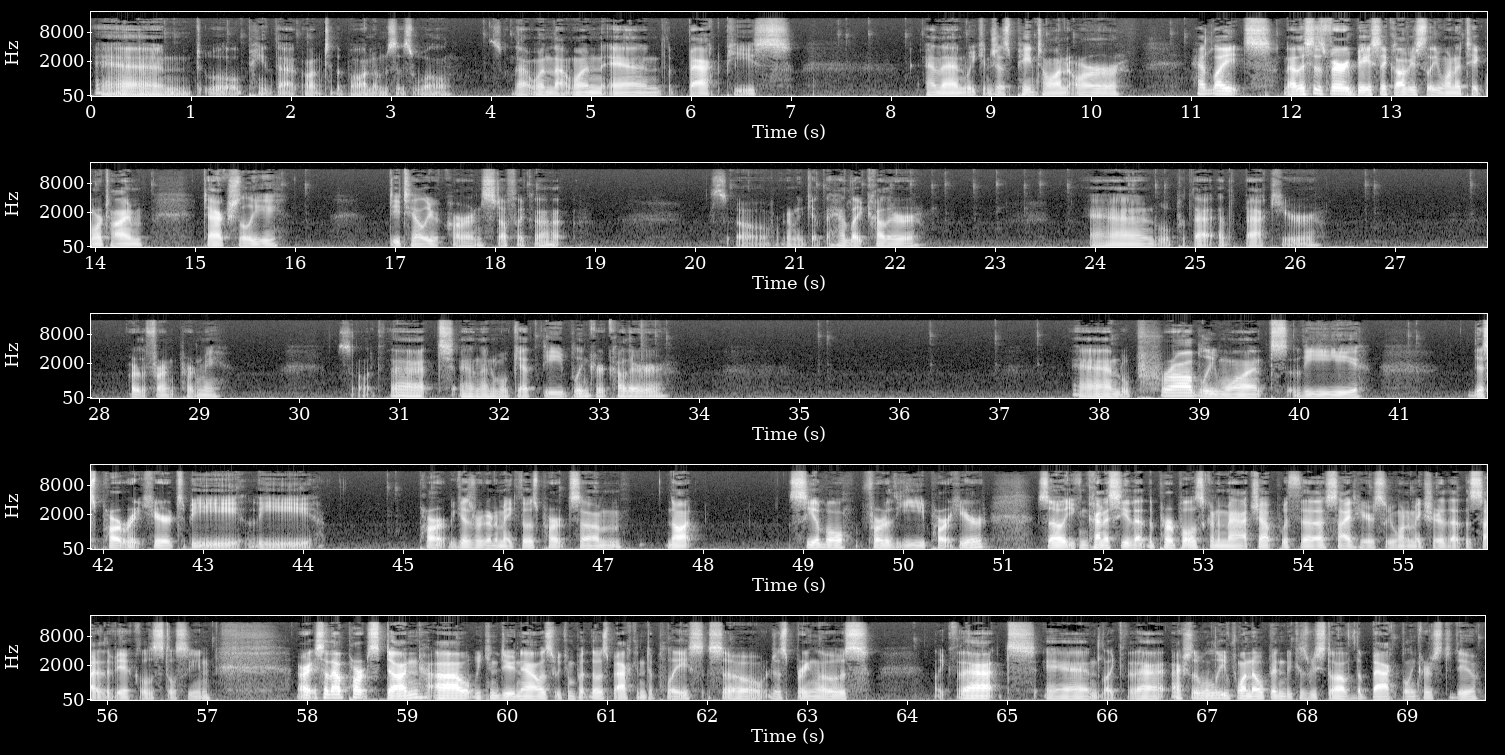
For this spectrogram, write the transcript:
And we'll paint that onto the bottoms as well. So that one, that one, and the back piece and then we can just paint on our headlights. Now this is very basic. Obviously you want to take more time to actually detail your car and stuff like that. So we're going to get the headlight color and we'll put that at the back here. Or the front, pardon me. So like that. And then we'll get the blinker color. And we'll probably want the this part right here to be the part because we're going to make those parts um not seeable for the part here so you can kind of see that the purple is going to match up with the side here so we want to make sure that the side of the vehicle is still seen all right so that part's done uh, what we can do now is we can put those back into place so just bring those like that and like that. Actually, we'll leave one open because we still have the back blinkers to do.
